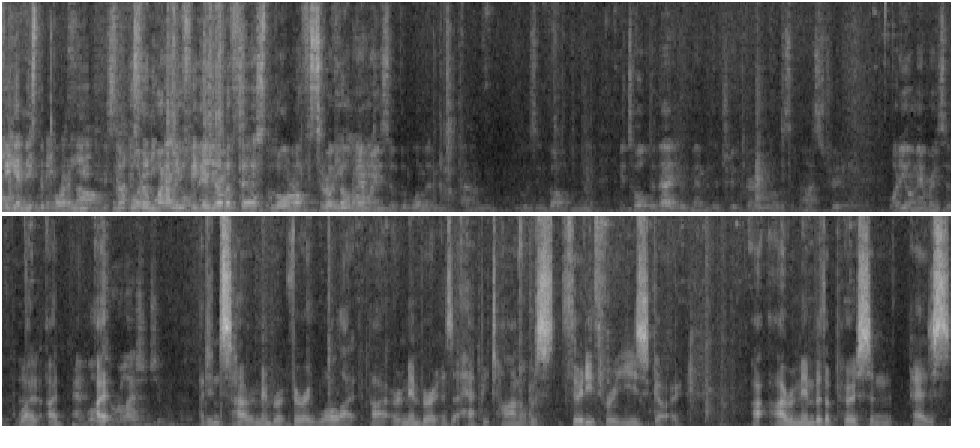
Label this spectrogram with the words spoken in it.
figure, Mr Porter, you, you're not just any public figure, you're the first law officer What of are the your land. memories of the woman um, who was involved in it? You talked about, you remember the trip very well, it was a nice trip. What are your memories of her? Well, I- And what was I- your relationship with her? I didn't say I remember it very well. I, I remember it as a happy time. It was 33 years ago. I, I remember the person as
